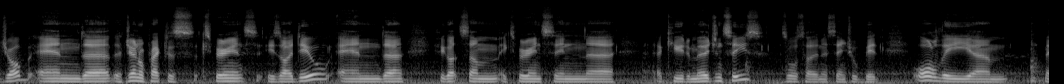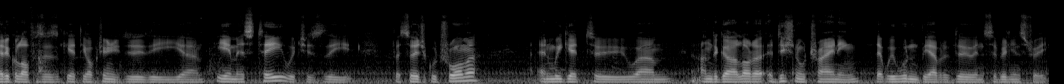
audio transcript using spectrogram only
job, and uh, the general practice experience is ideal. And uh, if you've got some experience in uh, acute emergencies, it's also an essential bit. All the um, medical officers get the opportunity to do the um, EMST, which is the for surgical trauma, and we get to um, undergo a lot of additional training that we wouldn't be able to do in civilian street.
